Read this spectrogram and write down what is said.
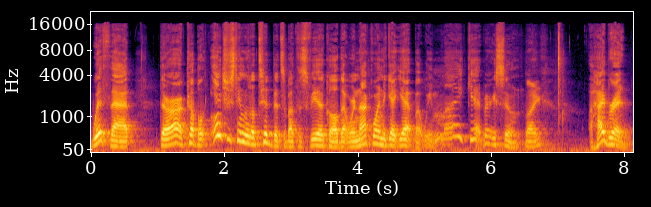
with that, there are a couple interesting little tidbits about this vehicle that we're not going to get yet, but we might get very soon. Like, A hybrid.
